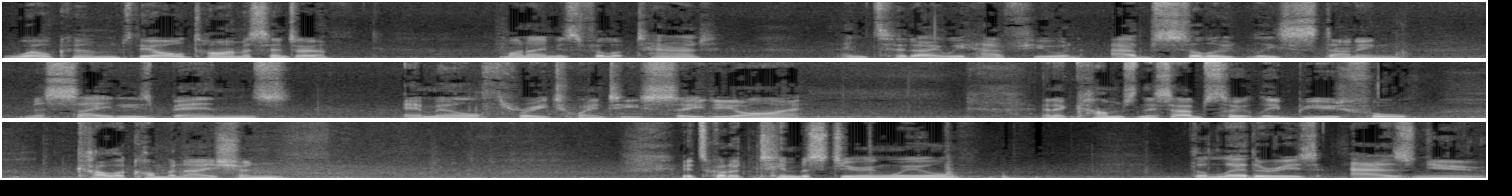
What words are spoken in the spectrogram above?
Welcome to the Oldtimer Centre. My name is Philip Tarrant, and today we have for you an absolutely stunning Mercedes Benz ML320 CDI. And it comes in this absolutely beautiful colour combination. It's got a timber steering wheel, the leather is as new.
